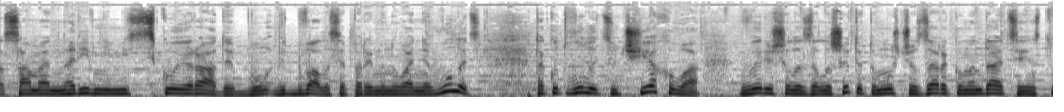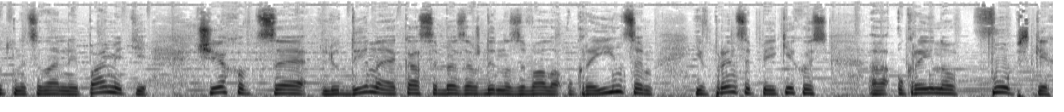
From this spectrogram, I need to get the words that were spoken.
е, саме на рівні міської ради бу- відбувалося перейменування вулиць. Так от вулицю Чехова вирішили залишити, тому що за рекомендацією Інституту національної пам'яті Чехов це людина, яка себе завжди називала українцем, і в принципі якихось е, українофобських,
